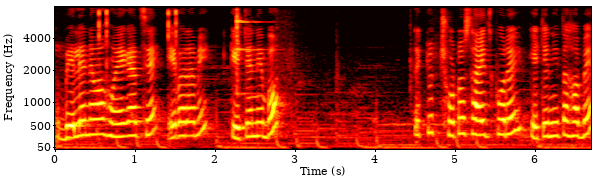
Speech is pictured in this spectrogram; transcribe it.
তো বেলে নেওয়া হয়ে গেছে। এবার আমি কেটে নেব। তো একটু ছোট সাইজ করেই কেটে নিতে হবে।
